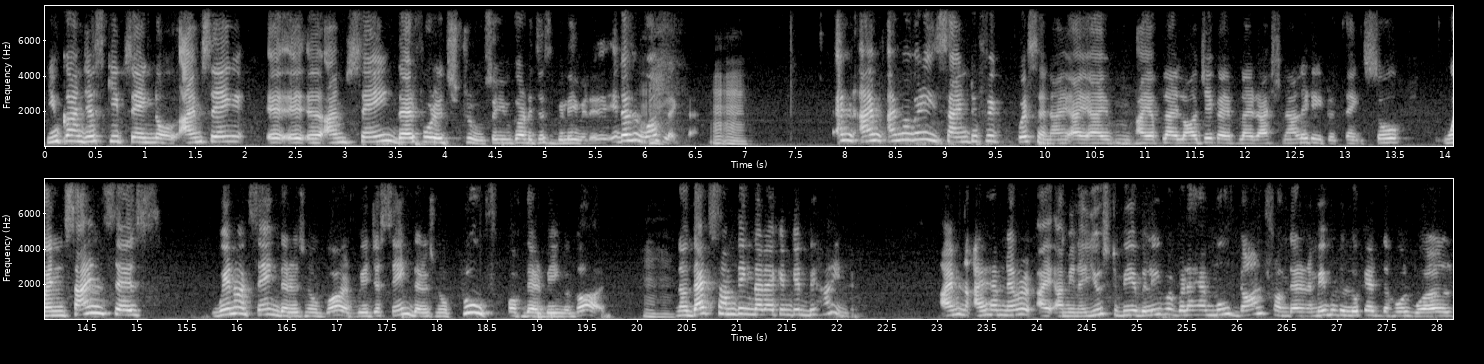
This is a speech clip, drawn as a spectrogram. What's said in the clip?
You can't just keep saying no i'm saying uh, i'm saying therefore it's true. So you've got to just believe it. It, doesn't work like that. Mm-mm and I'm, I'm a very scientific person. I, I, I, I apply logic i apply rationality to things. So when science says we're not saying there is no god we're just saying there is no proof of there being a god. Mm-hmm. now that's something that i can get behind. I'm i have never I, I mean i used to be a believer but i have moved on from there and i'm able to look at the whole world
